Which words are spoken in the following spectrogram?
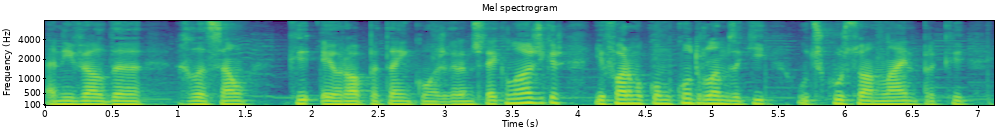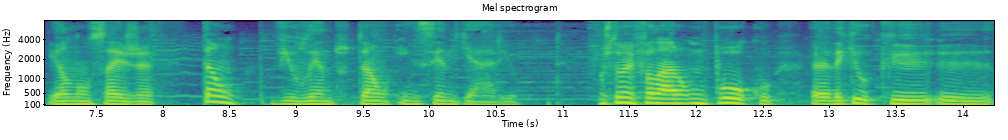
a nível da relação que a Europa tem com as grandes tecnológicas e a forma como controlamos aqui o discurso online para que ele não seja tão violento, tão incendiário. Vamos também falar um pouco uh, daquilo que. Uh,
